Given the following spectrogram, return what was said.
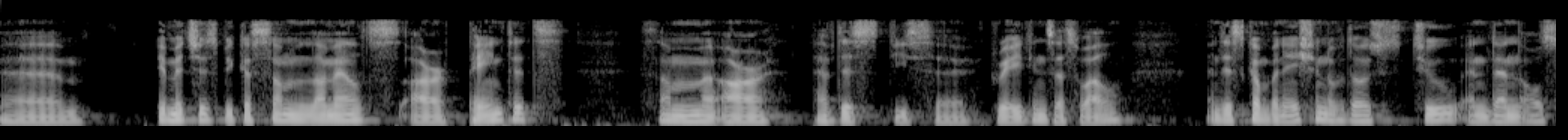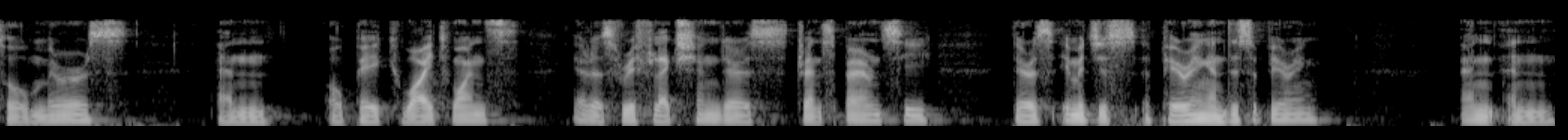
um, images because some lamelles are painted, some are have this these uh, gradients as well, and this combination of those two, and then also mirrors and opaque white ones. Yeah, there's reflection, there's transparency, there's images appearing and disappearing, and and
